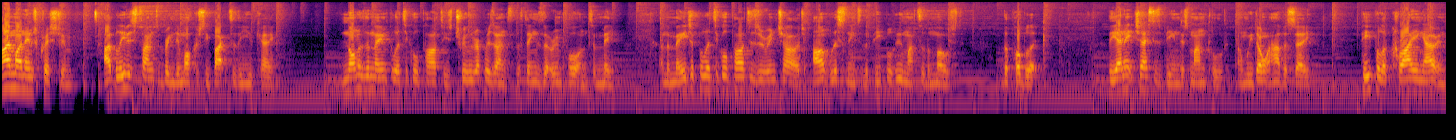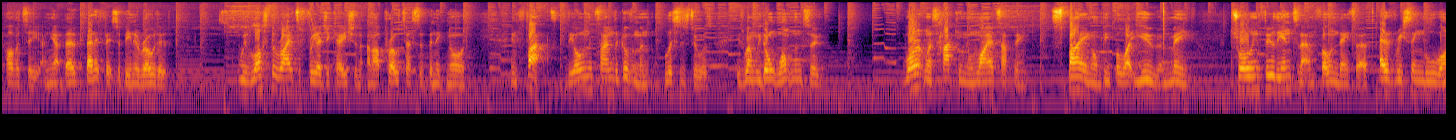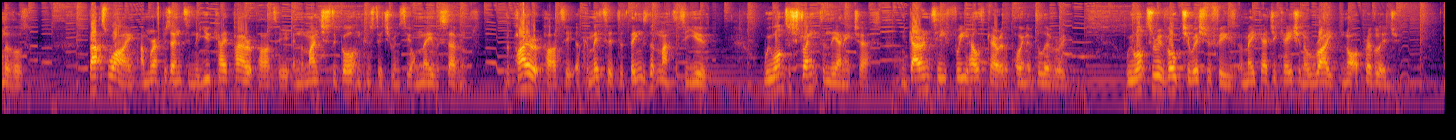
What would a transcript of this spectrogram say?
Hi, my name's Christian. I believe it's time to bring democracy back to the UK. None of the main political parties truly represents the things that are important to me. And the major political parties who are in charge aren't listening to the people who matter the most, the public. The NHS is being dismantled and we don't have a say. People are crying out in poverty and yet their benefits are being eroded. We've lost the right to free education and our protests have been ignored. In fact, the only time the government listens to us is when we don't want them to. Warrantless hacking and wiretapping, spying on people like you and me, trawling through the internet and phone data of every single one of us. That's why I'm representing the UK Pirate Party in the Manchester Gorton constituency on May the 7th. The Pirate Party are committed to things that matter to you. We want to strengthen the NHS and guarantee free healthcare at the point of delivery. We want to revoke tuition fees and make education a right, not a privilege.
